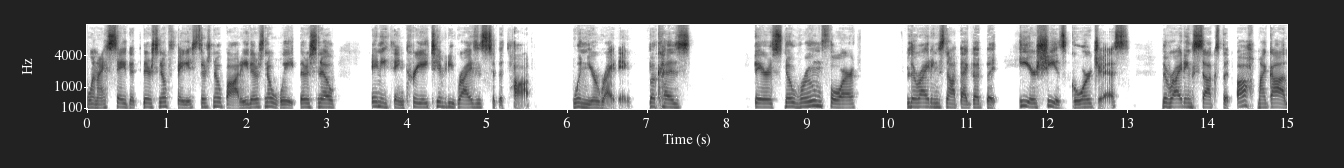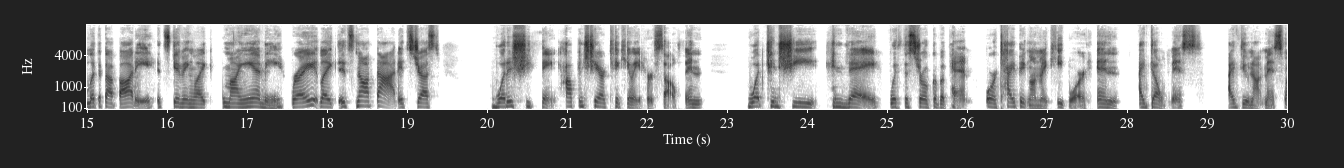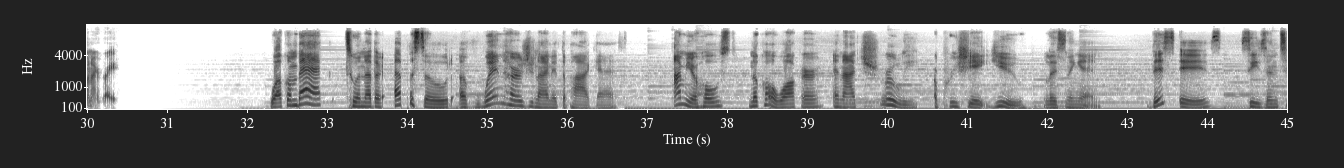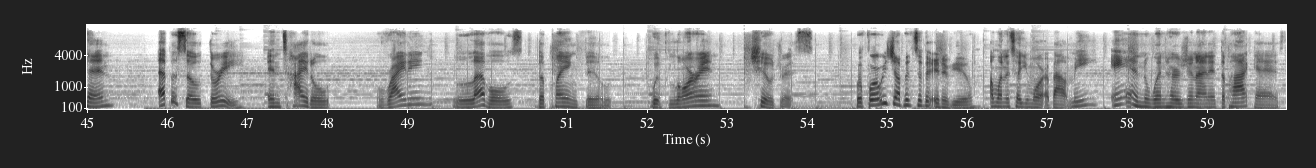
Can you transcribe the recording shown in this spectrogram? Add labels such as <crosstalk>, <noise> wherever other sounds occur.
when I say that there's no face, there's no body, there's no weight, there's no anything. Creativity rises to the top when you're writing because there's no room for the writing's not that good, but he or she is gorgeous. The writing sucks, but oh my God, look at that body. It's giving like Miami, right? Like it's not that. It's just what does she think? How can she articulate herself? And what can she convey with the stroke of a pen or typing on my keyboard? And I don't miss. I do not miss when I write. Welcome back to another episode of WinHers United, the podcast. I'm your host, Nicole Walker, and I truly appreciate you listening in. This is season 10, episode 3, entitled Writing Levels the Playing Field with Lauren Childress. Before we jump into the interview, I want to tell you more about me and WinHers United, the podcast.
